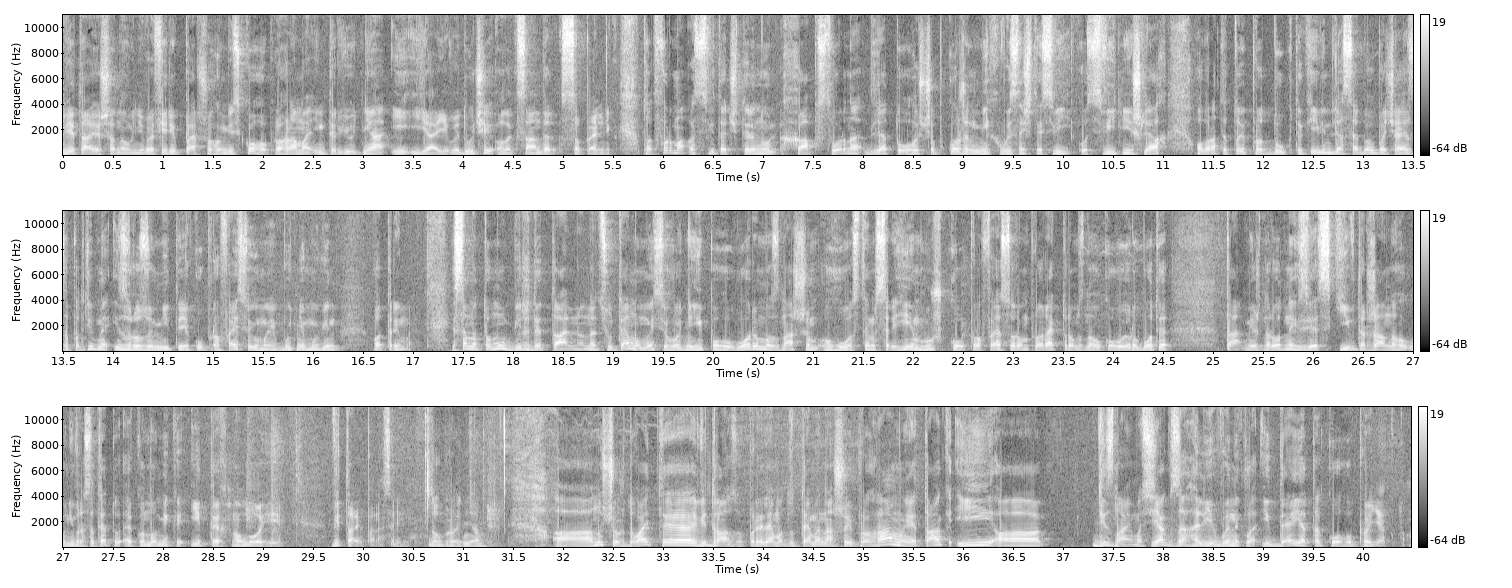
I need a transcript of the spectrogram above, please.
Вітаю, шановні! В ефірі першого міського програма інтерв'ю дня і я, її ведучий Олександр Сопельник. Платформа Освіта 4.0 Хаб створена для того, щоб кожен міг визначити свій освітній шлях, обрати той продукт, який він для себе вбачає за потрібне, і зрозуміти, яку професію в майбутньому він отримає. І саме тому більш детально на цю тему ми сьогодні і поговоримо з нашим гостем Сергієм Гушко, професором, проректором з наукової роботи та міжнародних зв'язків Державного університету економіки і технології. Вітаю, пане Сергію. Доброго дня. А, ну що ж, давайте відразу перейдемо до теми нашої програми, так і а, дізнаємось, як взагалі виникла ідея такого проєкту.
